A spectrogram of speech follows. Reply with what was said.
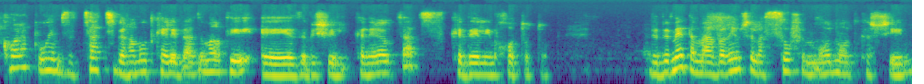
כל הפורים, זה צץ ברמות כאלה, ואז אמרתי, אה, זה בשביל, כנראה הוא צץ כדי למחות אותו. ובאמת, המעברים של הסוף הם מאוד מאוד קשים,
